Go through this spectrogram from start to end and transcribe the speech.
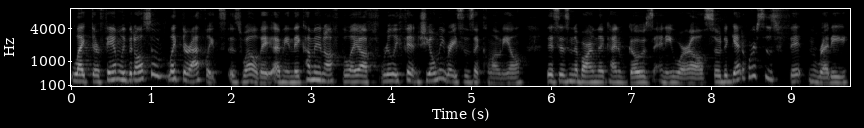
like their family, but also like their athletes as well. They, I mean, they come in off the layoff really fit. And she only races at Colonial. This isn't a barn that kind of goes anywhere else. So to get horses fit and ready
